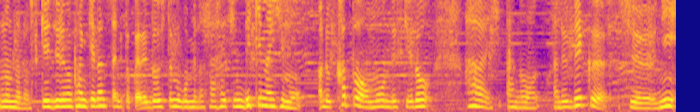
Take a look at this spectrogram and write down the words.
なんだろうスケジュールの関係だったりとかでどうしてもごめんなさい配信できない日もあるかとは思うんですけど、はい、あのなるべく週に、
